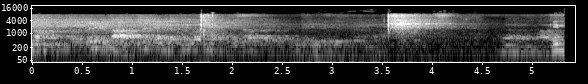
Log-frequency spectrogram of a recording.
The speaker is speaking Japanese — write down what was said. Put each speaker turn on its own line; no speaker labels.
那我这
